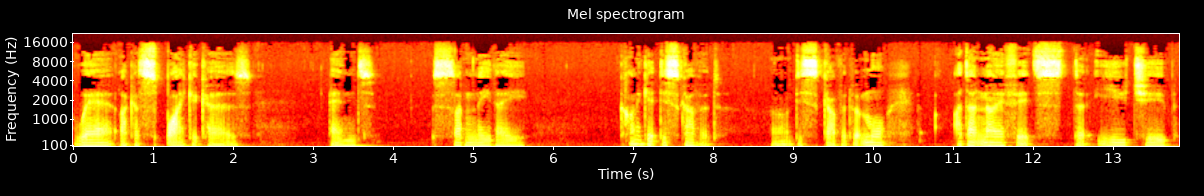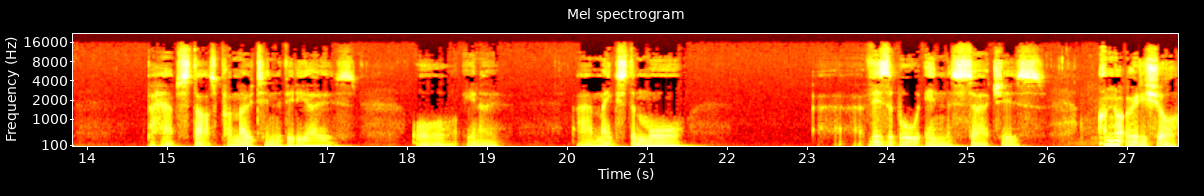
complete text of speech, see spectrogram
where like a spike occurs and suddenly they kind of get discovered. Uh, discovered but more I don't know if it's that YouTube perhaps starts promoting the videos or you know uh, makes them more visible in the searches. I'm not really sure.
